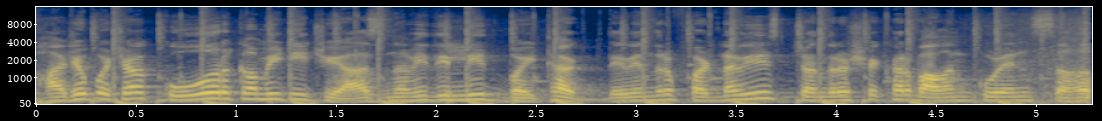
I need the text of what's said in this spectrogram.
भाजपच्या कोअर कमिटीची आज नवी दिल्लीत बैठक. देवेंद्र फडणवीस चंद्रशेखर बावनकुळेंसह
